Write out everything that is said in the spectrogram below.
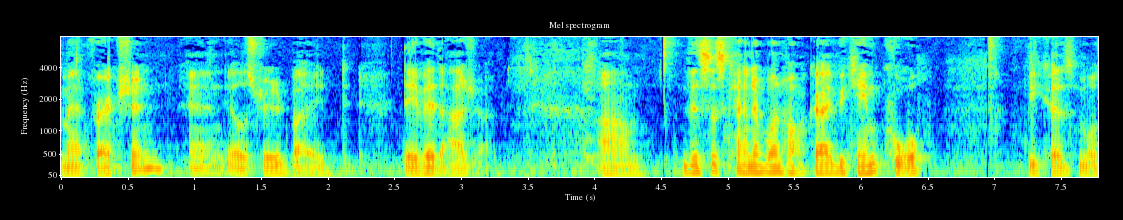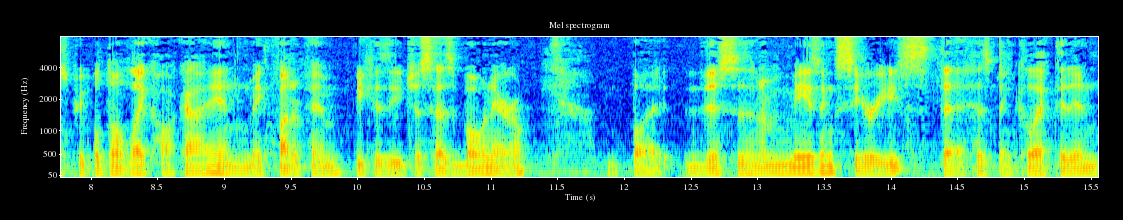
Matt Fraction and illustrated by D- David Aja. Um, this is kind of when Hawkeye became cool because most people don't like Hawkeye and make fun of him because he just has a bow and arrow. But this is an amazing series that has been collected in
